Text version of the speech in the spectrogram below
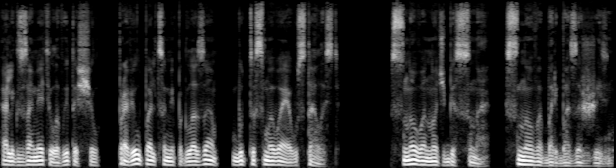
Алекс заметил и вытащил, провел пальцами по глазам, будто смывая усталость. Снова ночь без сна, снова борьба за жизнь.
